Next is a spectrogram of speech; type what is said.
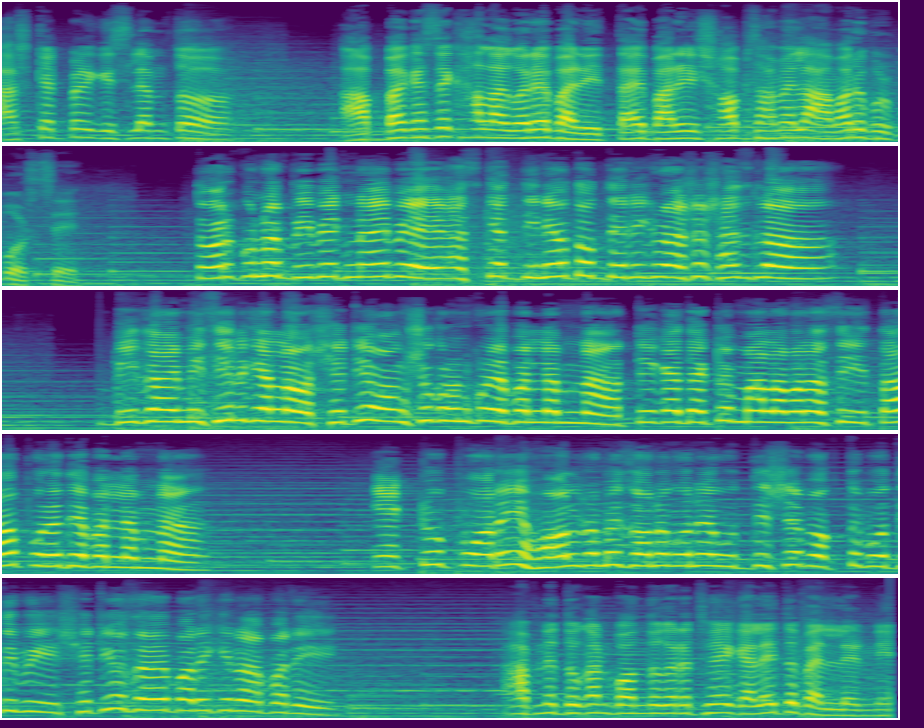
ঘাস কাটতে গেছিলাম তো। আব্বা গেছে খালা ঘরে বাড়ি তাই বাড়ির সব ঝামেলা আমার উপর পড়ছে। তোর কোনো বিবেক নাই বে আজকের দিনেও তো দেরি করে আসা সাজলো। বিজয় মিছিল গেল সেটিও অংশগ্রহণ করে পারলাম না। টেকা একটু মালা বানাচ্ছি তাও পরে দিয়ে পারলাম না। একটু পরেই হল রুমে জনগণের উদ্দেশ্যে বক্তব্য দিবি সেটিও যাবে পারি কি না পারি? আপনি দোকান বন্ধ করে থুয়ে গেলেই তো পারলেন নি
